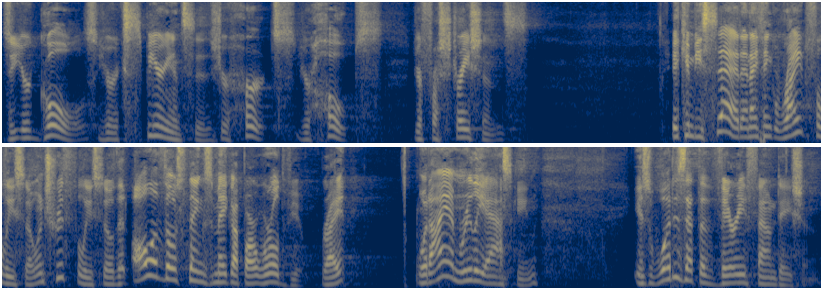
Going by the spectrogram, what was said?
Is it your goals, your experiences, your hurts, your hopes, your frustrations? It can be said, and I think rightfully so and truthfully so, that all of those things make up our worldview, right? What I am really asking is what is at the very foundation?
